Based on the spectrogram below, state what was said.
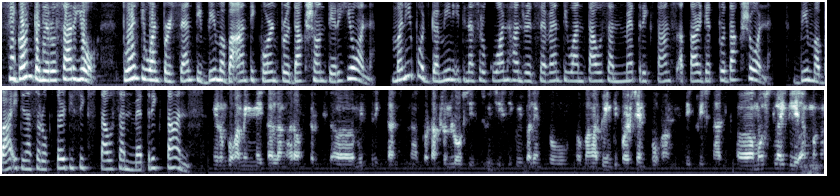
Sigon ka ni Rosario, 21% ti bimabaan ti corn production ti rehiyon. Manipod gamin itinasrok 171,000 metric tons at target production. Bimaba itinasrok 36,000 metric tons. Meron po kaming naitalang around 30 uh, metric tons na production losses which is equivalent to uh, mga 20% po ang decrease natin. Uh, most likely ang mga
